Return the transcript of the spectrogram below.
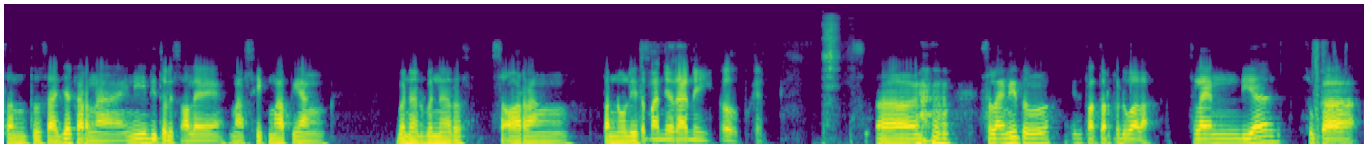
tentu saja karena ini ditulis oleh Mas Hikmat yang benar-benar seorang penulis. Temannya Rani. Oh, bukan. Uh, selain itu, itu faktor kedua lah. Selain dia suka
